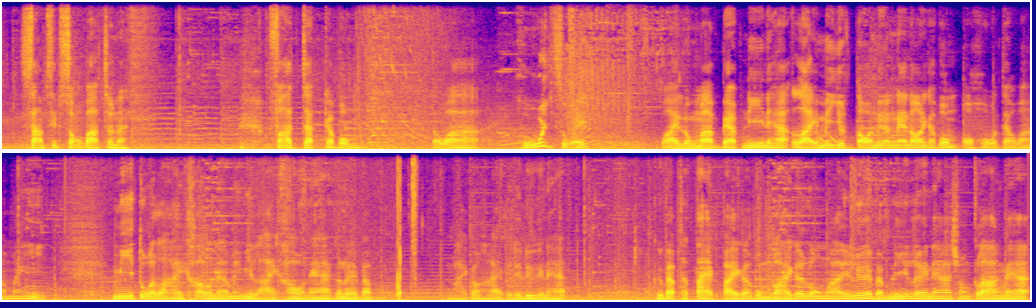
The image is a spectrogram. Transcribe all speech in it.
32 บาทเท่านั้น ฟาดจัดครับผม แต่ว่าหูยสวยวายลงมาแบบนี้นะฮะไหลไม่หยุดต่อเนื่องแน่นอนครับผมโอ้โห แต่ว่าไม่มีตัวลายเข้านะ ไม่มีลายเข้านะฮะก็เลยแบบวายก็หายไปดื้อๆนะฮะคือแบบถ้าแตกไปครับผมวายก็ลงมาเรื่อยๆแบบนี้เลยนะฮะช่องกลางนะฮะ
